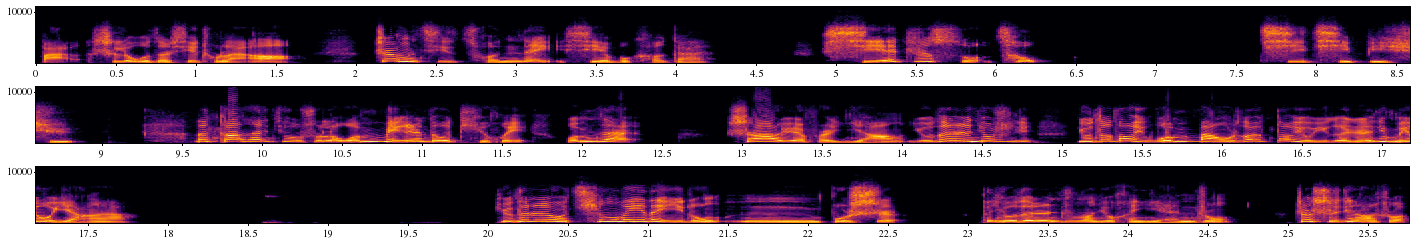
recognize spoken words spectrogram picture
八十六个字写出来啊！正气存内，邪不可干；邪之所凑，其气必虚。那刚才就说了，我们每个人都有体会，我们在。十二月份阳，有的人就是有的到我们办公室到到有一个人就没有阳啊，有的人有轻微的一种嗯不适，他有的人症状就很严重。这实际上说，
